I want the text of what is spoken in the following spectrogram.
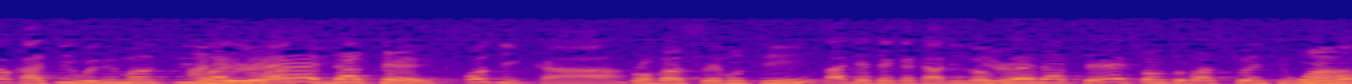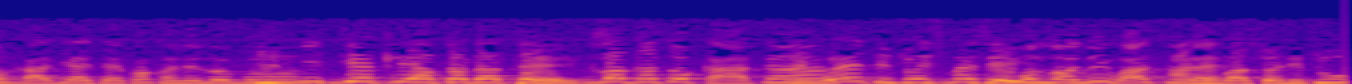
tọ́ka sí ìwé mímọ́ sí And he read ìwàásù that text ó sì kà á from verse 17. láti ẹsẹ̀ He kẹtàdínlógún read that text on to verse ó 21. kà á dé ẹsẹ̀ kọkànlélógún Immediately after that text, lọ́gán tó kà á he tán went into his message. ó lọ ní ìwàásù And in rẹ̀ verse 22,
